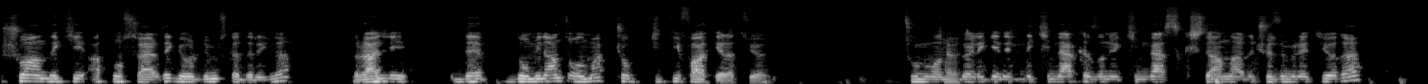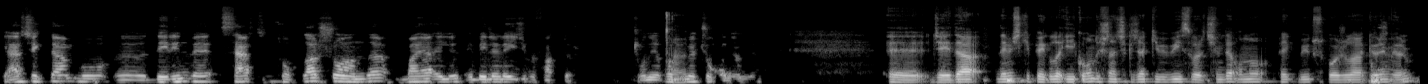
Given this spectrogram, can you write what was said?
şu andaki atmosferde gördüğümüz kadarıyla rally'de dominant olmak çok ciddi fark yaratıyor. Turnuvanın Evet. böyle genelinde kimler kazanıyor, kimler sıkıştığı anlarda çözüm üretiyor da gerçekten bu e, derin ve sert toplar şu anda bayağı eli- belirleyici bir faktör. Onu yapabilmek çok önemli. Ee, Ceyda demiş ki Pegula ilk 10 dışına çıkacak gibi bir his var içimde. Onu pek büyük sporcu olarak göremiyorum.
